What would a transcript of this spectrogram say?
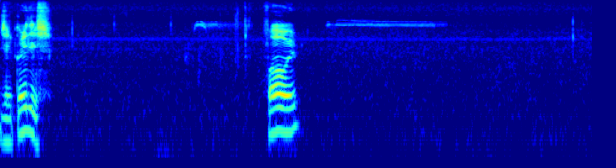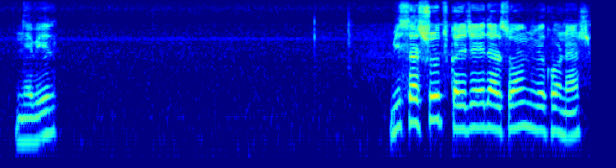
Jack Grealish. Foul. Neville. Bir sert şut. Kaleci Ederson ve korner.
